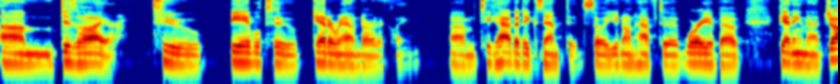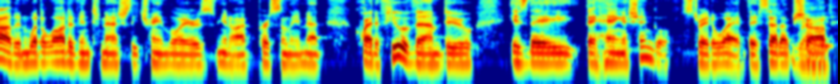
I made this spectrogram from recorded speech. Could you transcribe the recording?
um, desire to be able to get around articling. Um, to have it exempted so you don't have to worry about getting that job and what a lot of internationally trained lawyers you know i've personally met quite a few of them do is they they hang a shingle straight away they set up shop right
